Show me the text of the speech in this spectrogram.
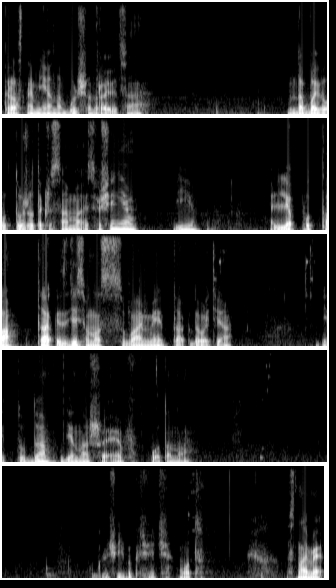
Красная мне она больше нравится. Добавил тоже так же самое освещение. И ляпота. Так, здесь у нас с вами... Так, давайте не туда, где наше F. Вот оно. Включить, выключить. Вот. С нами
